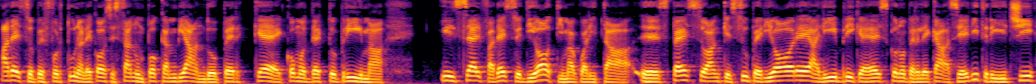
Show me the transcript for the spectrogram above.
Adesso per fortuna le cose stanno un po' cambiando perché, come ho detto prima, il self adesso è di ottima qualità, eh, spesso anche superiore ai libri che escono per le case editrici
